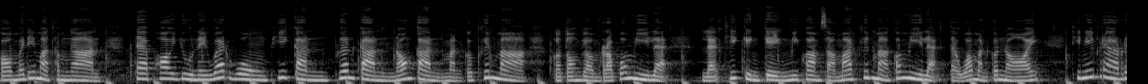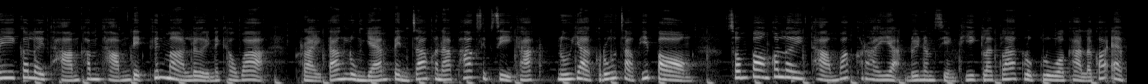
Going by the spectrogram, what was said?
ก็ไม่ได้มาทำงาน แต่พออยู่ในแวดวง พี่กันเพื่อนกันน้องกันมันก็ขึ้นมา ก็ต้องยอมรับว่ามีแหละ และที่เก่งๆมีความสามารถขึ้นมาก็มีแหละ แต่ว่ามันก็น้อย ทีนี้แพรรี่ก็เลยถามคำถามเด็ดขึ้นมาเลยนะคะว่า ใครตั้งลุงแย้มเป็นเจ้าคณะภาค 14คะหนูอยากรู้จากพี่ปอง สมปองก็เลยถามว่าใครอะโดยน้ำเสียงที่กล้าๆกลัวๆค่ะ แล้วก็แอบ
